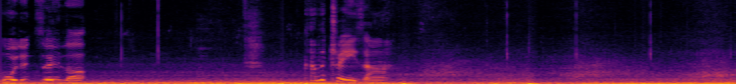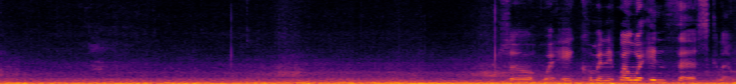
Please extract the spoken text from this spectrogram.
Oh, I didn't see that. Look how the trees are. So we're in, coming in, well, we're in Thirsk now.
